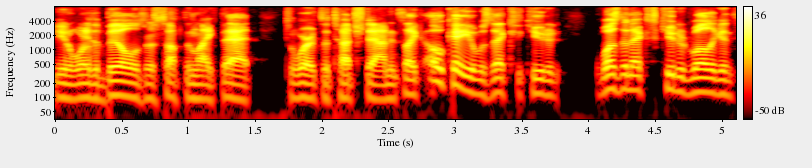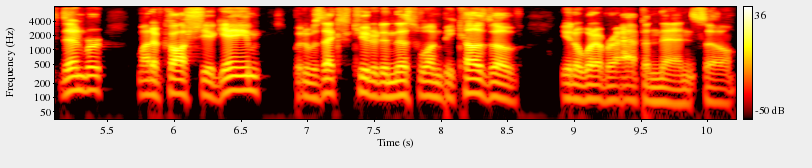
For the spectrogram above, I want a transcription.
You know, or the Bills or something like that to where it's a touchdown. It's like okay, it was executed. Wasn't executed well against Denver. Might have cost you a game, but it was executed in this one because of you know whatever happened then. So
